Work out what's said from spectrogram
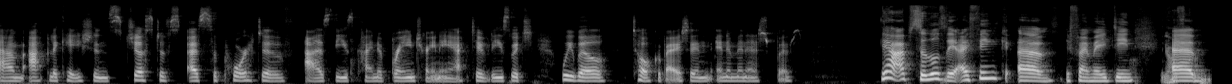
um, applications just as, as supportive as these kind of brain training activities, which we will talk about in, in a minute. But yeah, absolutely. I think, um, if I may, Dean, um,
